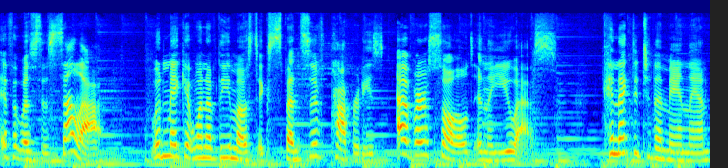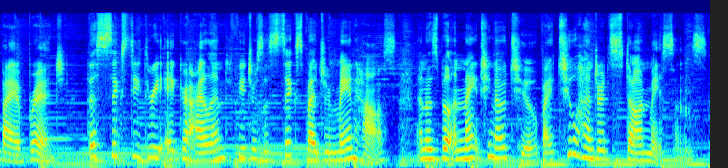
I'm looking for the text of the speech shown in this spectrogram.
if it was to sell at, would make it one of the most expensive properties ever sold in the US. Connected to the mainland by a bridge, this 63 acre island features a six bedroom main house and was built in 1902 by 200 stonemasons.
